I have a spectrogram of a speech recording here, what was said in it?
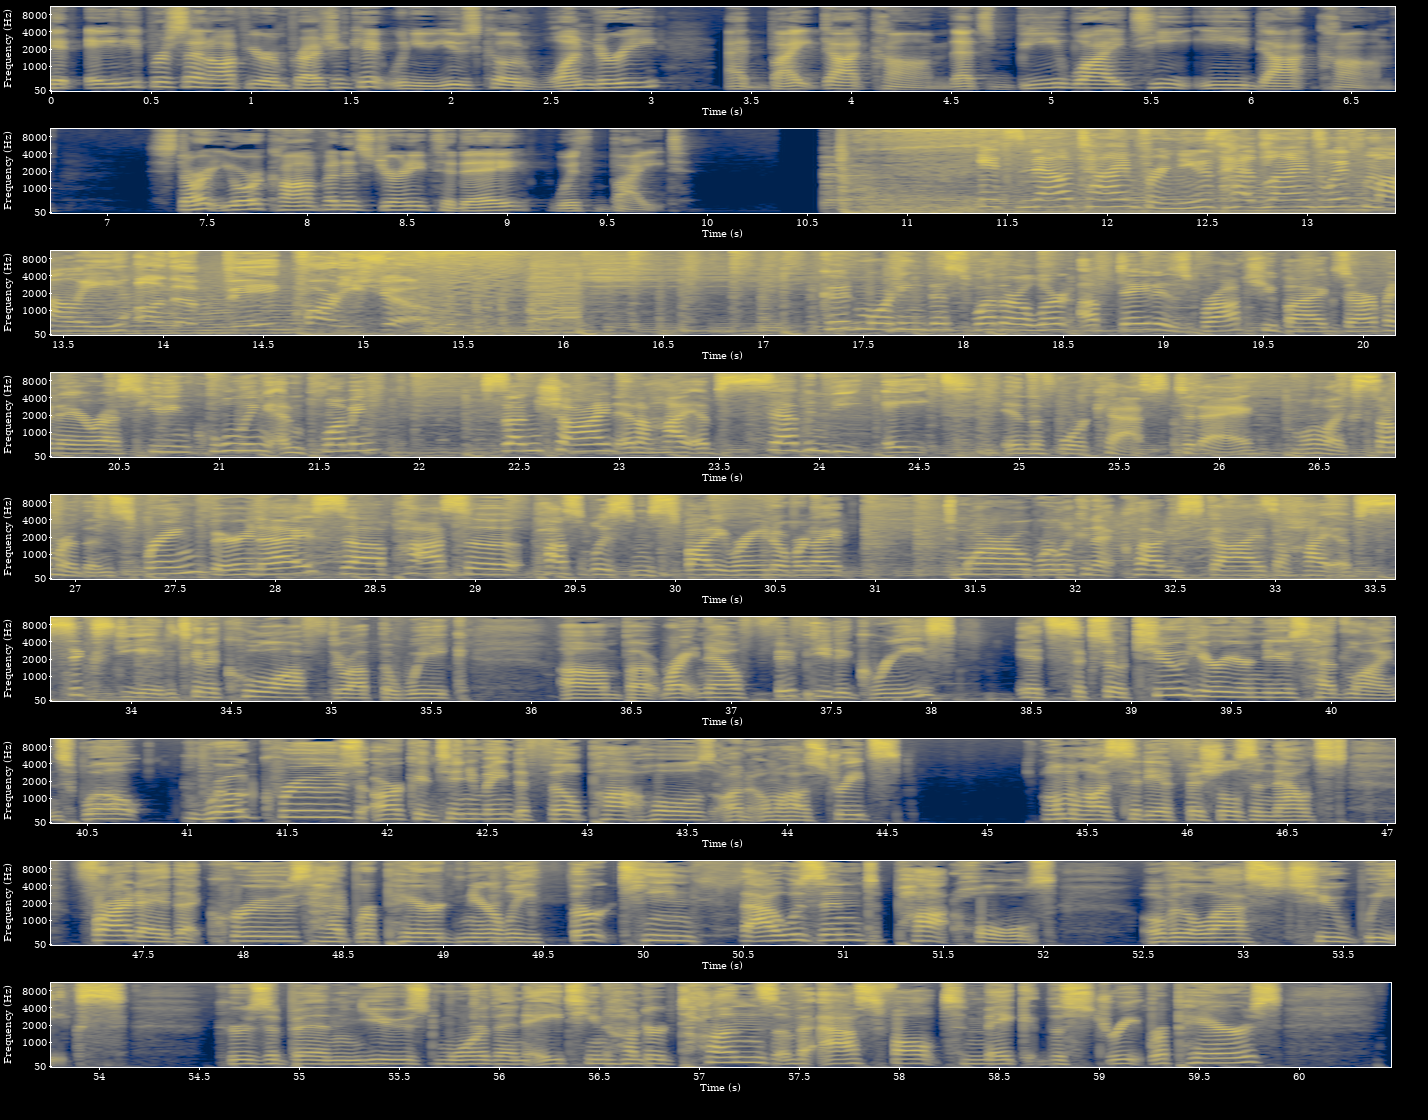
Get 80% off your impression kit when you use code WONDERY at Byte.com. That's B-Y-T-E dot com. Start your confidence journey today with Byte. It's now time for news headlines with Molly. on the Big Party Show. Good morning. This weather alert update is brought to you by Exarban ARS Heating, Cooling, and Plumbing. Sunshine and a high of 78 in the forecast today. More like summer than spring. Very nice. Uh, possi- possibly some spotty rain overnight. Tomorrow, we're looking at cloudy skies, a high of 68. It's going to cool off throughout the week. Um, but right now, 50 degrees. It's 602. Here are your news headlines. Well, road crews are continuing to fill potholes on Omaha streets. Omaha city officials announced Friday that crews had repaired nearly 13,000 potholes over the last two weeks. Crews have been used more than 1,800 tons of asphalt to make the street repairs.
